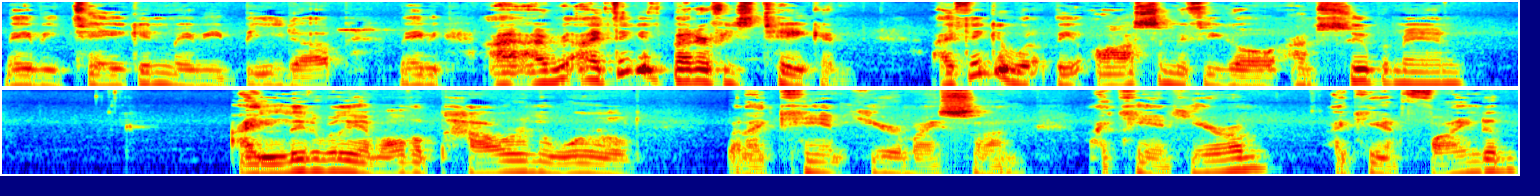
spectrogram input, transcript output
maybe taken, maybe beat up, maybe. I, I, I think it's better if he's taken. I think it would be awesome if you go, I'm Superman. I literally have all the power in the world but I can't hear my son. I can't hear him. I can't find him.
